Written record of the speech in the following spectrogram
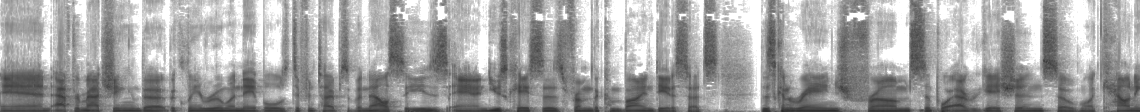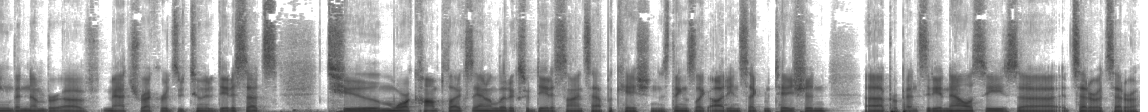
And after matching, the, the clean room enables different types of analyses and use cases from the combined data sets. This can range from simple aggregation, so like counting the number of match records between the data sets, to more complex analytics or data science applications, things like audience segmentation, uh, propensity analyses, uh, et cetera, et cetera.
